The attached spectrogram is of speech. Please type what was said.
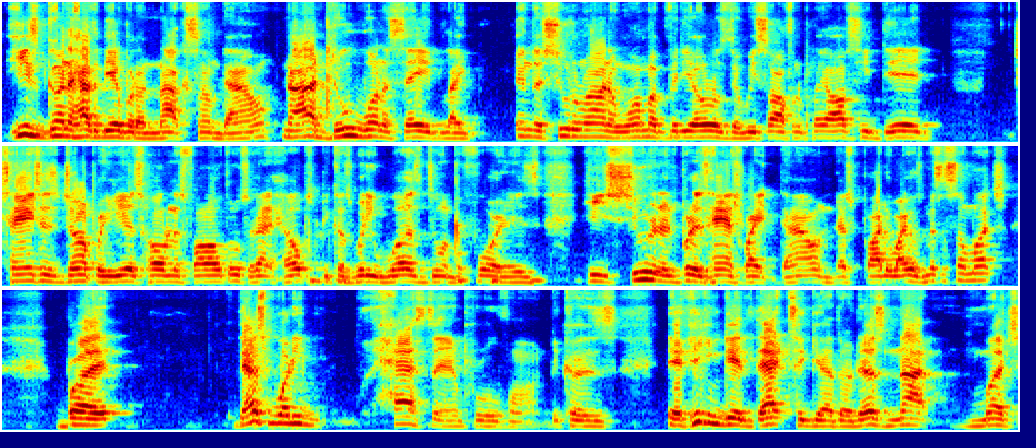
He's going to have to be able to knock some down. Now, I do want to say, like in the shoot around and warm up videos that we saw from the playoffs, he did change his jumper. He is holding his follow through, so that helps because what he was doing before is he's shooting and put his hands right down. That's probably why he was missing so much. But that's what he has to improve on because if he can get that together, there's not much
